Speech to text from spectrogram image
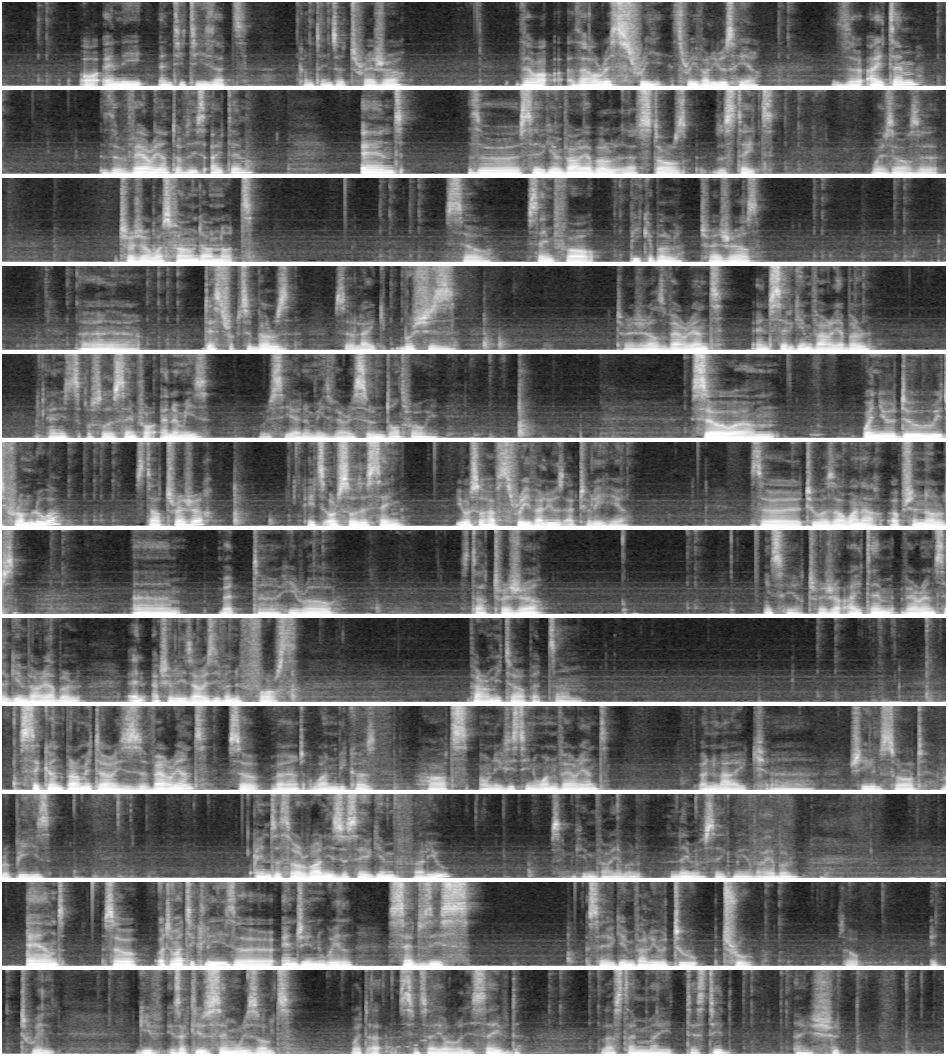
or any entity that contains a treasure, there are there are always three three values here: the item, the variant of this item, and the save game variable that stores the state, whether the treasure was found or not. So same for pickable treasures, uh, destructibles, so like bushes, treasures variant, and save game variable. And it's also the same for enemies. We'll see enemies very soon, don't worry. So um, when you do it from Lua, start treasure, it's also the same. You also have three values actually here. The two other one are optionals, um, but uh, hero, start treasure, it's here, treasure item, variant save game variable, and actually there is even a fourth parameter, but um, second parameter is variant, so variant 1 because hearts only exist in one variant, unlike uh, shield, sword, rupees. And the third one is the save game value, save game variable, name of save game variable. And so automatically the engine will set this save game value to true. So it will give exactly the same result but uh, since I already saved last time I tested I should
